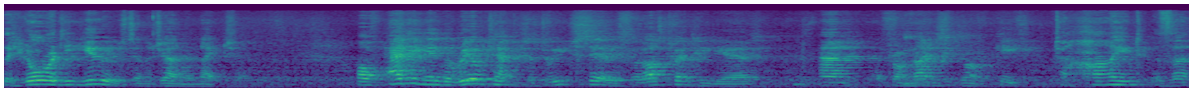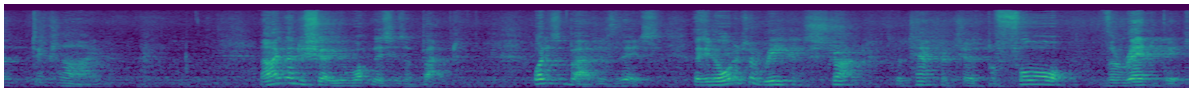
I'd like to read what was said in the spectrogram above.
that he'd already used in the journal Nature of adding in the real temperatures to each series for the last 20 years and from 1961 for Keith to hide the decline. Now I'm going to show you what this is about. What it's about is this, that in order to reconstruct the temperatures before the red bit,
